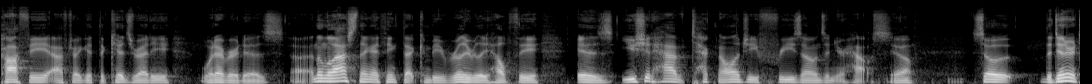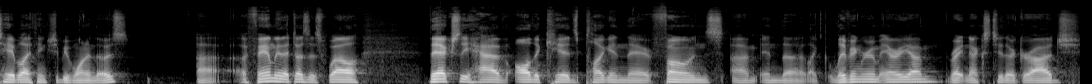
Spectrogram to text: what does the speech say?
coffee, after I get the kids ready, whatever it is. Uh, and then the last thing I think that can be really, really healthy is you should have technology free zones in your house. Yeah. So the dinner table, I think, should be one of those. Uh, a family that does this well, they actually have all the kids plug in their phones um, in the like living room area right next to their garage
